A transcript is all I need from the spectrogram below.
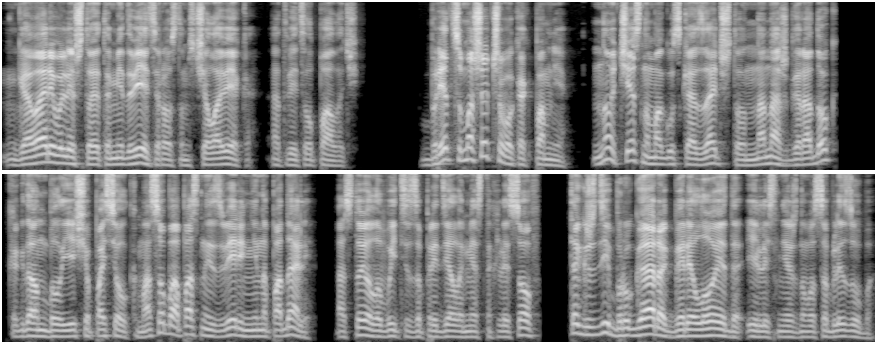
Говаривали, что это медведь ростом с человека», — ответил Палыч. «Бред сумасшедшего, как по мне. Но честно могу сказать, что на наш городок, когда он был еще поселком, особо опасные звери не нападали, а стоило выйти за пределы местных лесов, так жди бругара, горелоида или снежного саблезуба».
